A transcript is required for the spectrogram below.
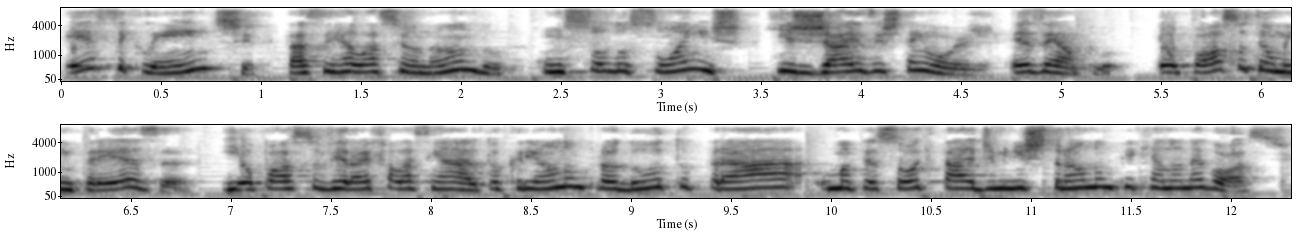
esse cliente está se relacionando com soluções que já existem hoje. Exemplo, eu posso ter uma empresa e eu posso virar e falar assim: ah, eu estou criando um produto para uma pessoa que está administrando um pequeno negócio.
